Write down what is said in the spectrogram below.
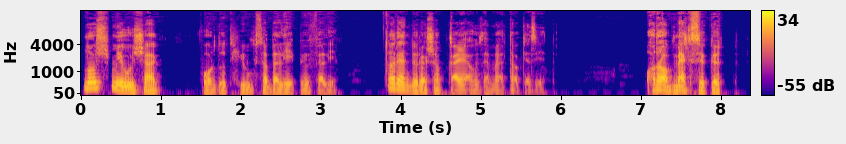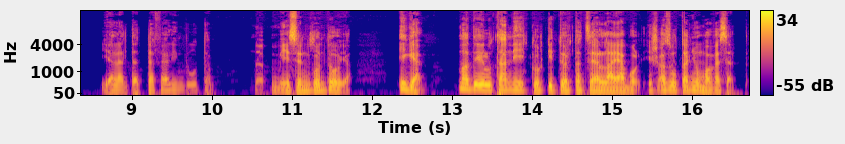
Nos, mi újság? fordult Hughes a belépő felé. A rendőr a sapkájához emelte a kezét. A rab megszökött, jelentette felindultam. Mason gondolja? Igen, Ma délután négykor kitört a cellájából, és azóta nyoma veszett.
